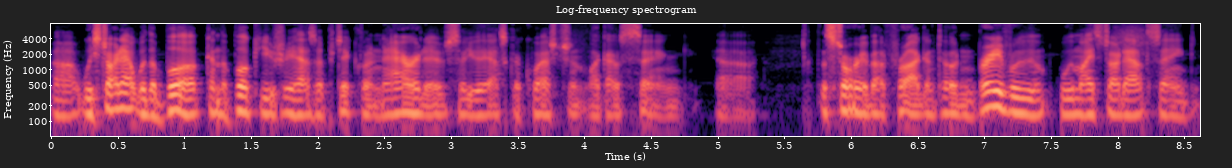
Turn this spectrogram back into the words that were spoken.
Uh, we start out with a book, and the book usually has a particular narrative. So you ask a question, like I was saying, uh, the story about Frog and Toad and bravery. We, we might start out saying,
